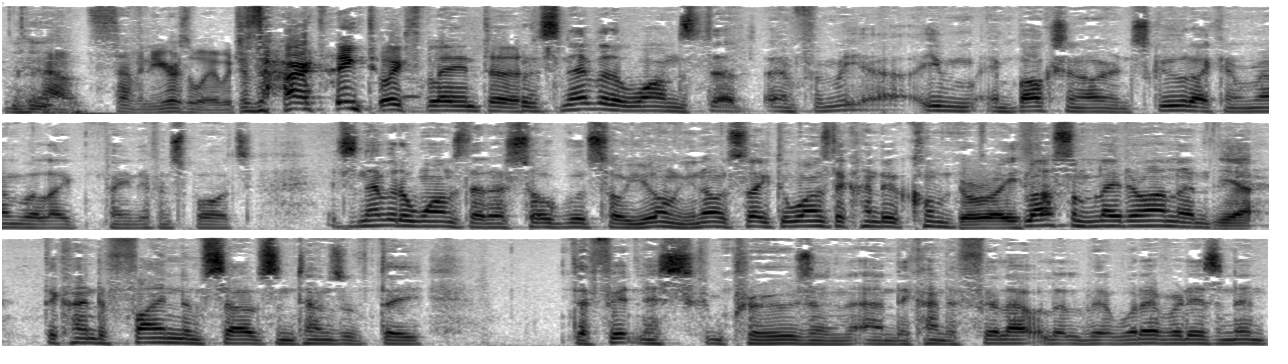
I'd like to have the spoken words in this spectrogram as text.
Now, it's seven years away, which is a hard thing to explain to. But it's never the ones that, and for me, uh, even in boxing or in school, I can remember like playing different sports. It's never the ones that are so good so young. You know, it's like the ones that kind of come right. blossom later on, and Yeah. they kind of find themselves in terms of the the fitness improves and, and they kind of fill out a little bit, whatever it is, and then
